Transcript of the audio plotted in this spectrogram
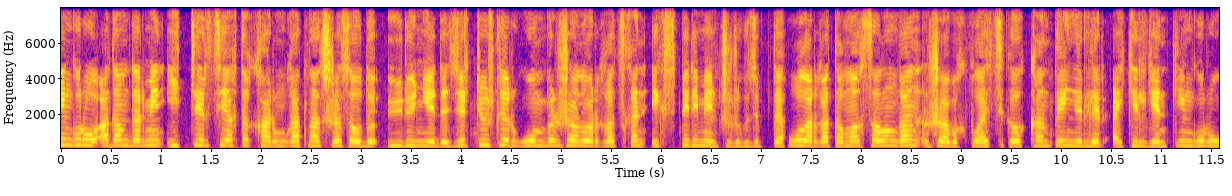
Кенгуру адамдар мен иттер сияқты қарым қатынас жасауды үйренеді зерттеушілер 11 жануар қатысқан эксперимент жүргізіпті оларға тамақ салынған жабық пластикалық контейнерлер әкелген кенгуру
